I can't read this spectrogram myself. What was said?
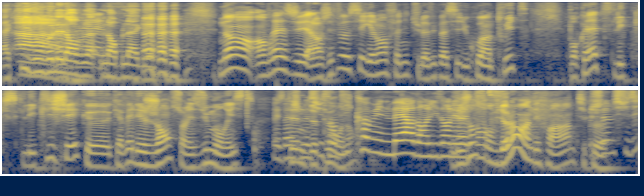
À qui ils ont volé leur, bla- leur blague non en vrai j'ai alors j'ai fait aussi également Fanny tu l'as vu passer du coup un tweet pour connaître les, les clichés que qu'avaient les gens sur les humoristes Eh ben, je me de suis non comme une merde en lisant les, les gens réponses. sont violents hein, des fois hein, un petit peu Je me suis dit,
